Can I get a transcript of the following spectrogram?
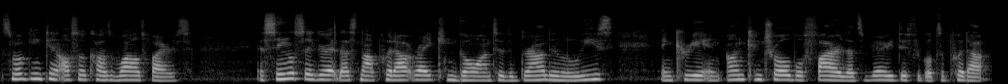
Smoking can also cause wildfires. A single cigarette that's not put out right can go onto the ground in the leaves and create an uncontrollable fire that's very difficult to put out.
